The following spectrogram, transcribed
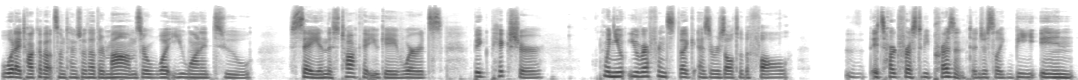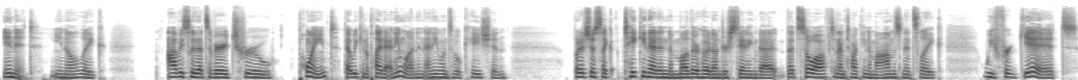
what I talk about sometimes with other moms or what you wanted to say in this talk that you gave where it's big picture when you you referenced like as a result of the fall it's hard for us to be present and just like be in in it you know like obviously that's a very true point that we can apply to anyone and anyone's vocation but it's just like taking that into motherhood understanding that that so often i'm talking to moms and it's like we forget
